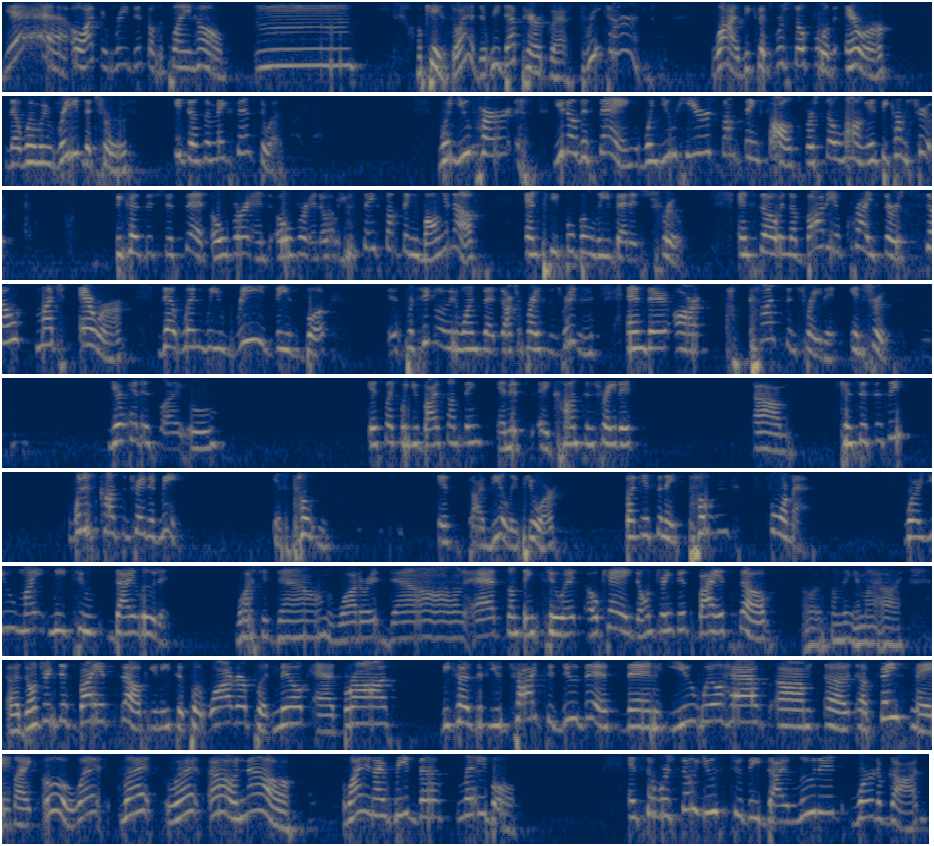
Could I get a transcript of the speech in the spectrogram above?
Yeah. Oh, I can read this on the plane home. Mm. Okay, so I had to read that paragraph three times. Why? Because we're so full of error that when we read the truth, it doesn't make sense to us. When you've heard, you know the saying, when you hear something false for so long, it becomes true. Because it's just said over and over and over. You say something long enough, and people believe that it's true. And so in the body of Christ, there is so much error that when we read these books, particularly the ones that Dr. Price has written, and they are concentrated in truth. Your head is like, ooh. It's like when you buy something and it's a concentrated um, consistency. What does concentrated mean? It's potent. It's ideally pure, but it's in a potent format where you might need to dilute it wash it down, water it down, add something to it. Okay, don't drink this by itself. Oh, there's something in my eye. Uh, don't drink this by itself. You need to put water, put milk, add broth, because if you try to do this, then you will have um, a, a face made like, oh, what, what, what? Oh, no. Why didn't I read the label? And so we're so used to the diluted word of God,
